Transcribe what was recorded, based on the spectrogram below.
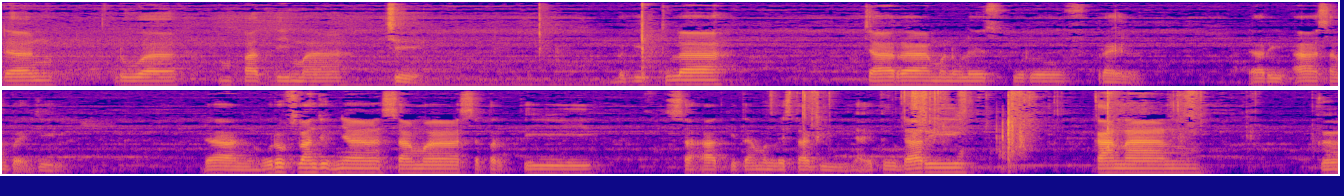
dan 245 C begitulah cara menulis huruf braille dari A sampai J. Dan huruf selanjutnya sama seperti saat kita menulis tadi yaitu dari kanan ke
